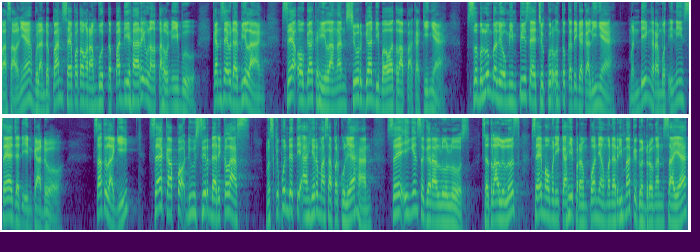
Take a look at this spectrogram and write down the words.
Pasalnya bulan depan saya potong rambut tepat di hari ulang tahun ibu. Kan saya udah bilang, saya ogah kehilangan surga di bawah telapak kakinya. Sebelum beliau mimpi saya cukur untuk ketiga kalinya. Mending rambut ini saya jadiin kado. Satu lagi, saya kapok diusir dari kelas. Meskipun detik akhir masa perkuliahan, saya ingin segera lulus. Setelah lulus, saya mau menikahi perempuan yang menerima kegondrongan saya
